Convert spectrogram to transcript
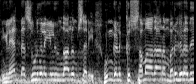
நீங்கள் எந்த சூழ்நிலையில் இருந்தாலும் சரி உங்களுக்கு சமாதானம் வருகிறது.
